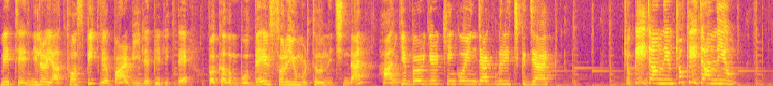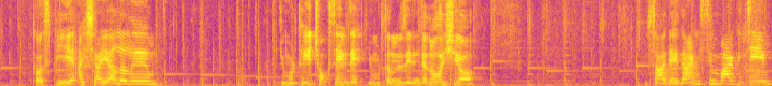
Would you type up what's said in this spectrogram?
Mete, Nilo'ya, Tospik ve Barbie ile birlikte bakalım bu dev sarı yumurtanın içinden hangi Burger King oyuncakları çıkacak? Çok heyecanlıyım, çok heyecanlıyım. Tospik'i aşağıya alalım. Yumurtayı çok sevdi. Yumurtanın üzerinde dolaşıyor. Müsaade eder misin Barbie'ciğim?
